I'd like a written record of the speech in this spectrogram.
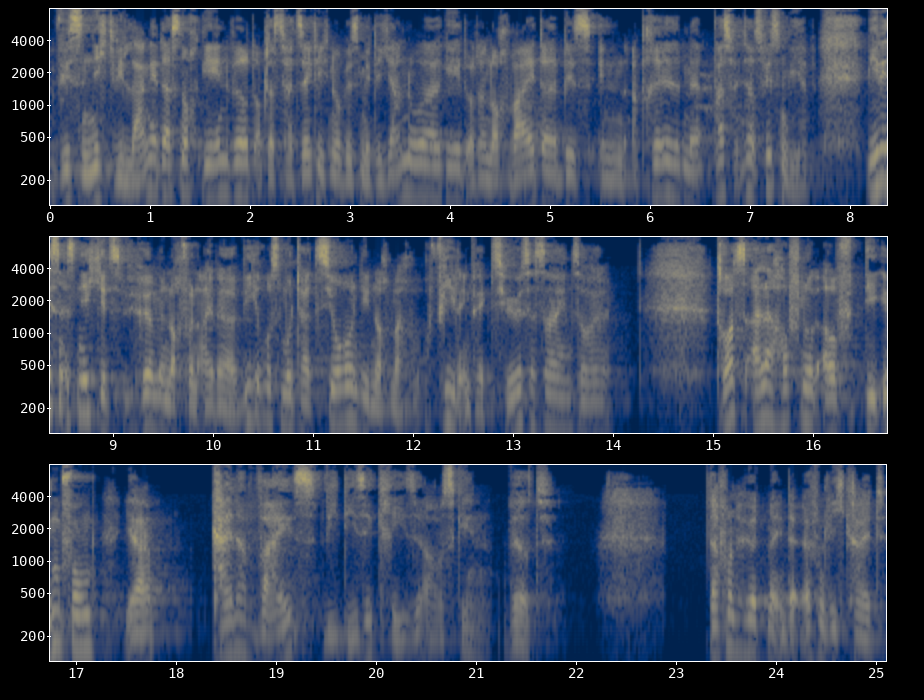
wissen nicht, wie lange das noch gehen wird, ob das tatsächlich nur bis Mitte Januar geht oder noch weiter bis in April. Was, das wissen wir. Wir wissen es nicht. Jetzt hören wir noch von einer Virusmutation, die noch mal viel infektiöser sein soll. Trotz aller Hoffnung auf die Impfung, ja, keiner weiß, wie diese Krise ausgehen wird. Davon hört man in der Öffentlichkeit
